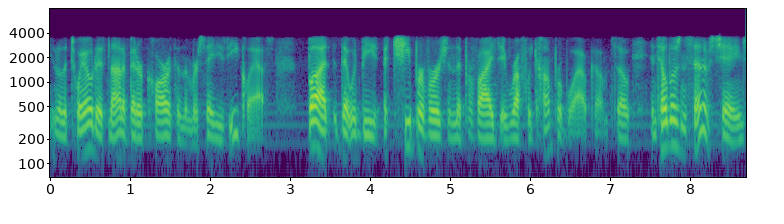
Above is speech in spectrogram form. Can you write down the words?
You know the Toyota is not a better car than the Mercedes E-Class but that would be a cheaper version that provides a roughly comparable outcome. So until those incentives change,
